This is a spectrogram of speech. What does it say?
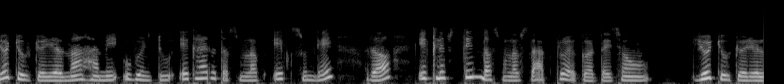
यो ट्युटोरियलमा हामी उबुन्टु 1110 र इक्लिप्स 37 प्रयोग गर्दै छौं यो ट्युटोरियल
